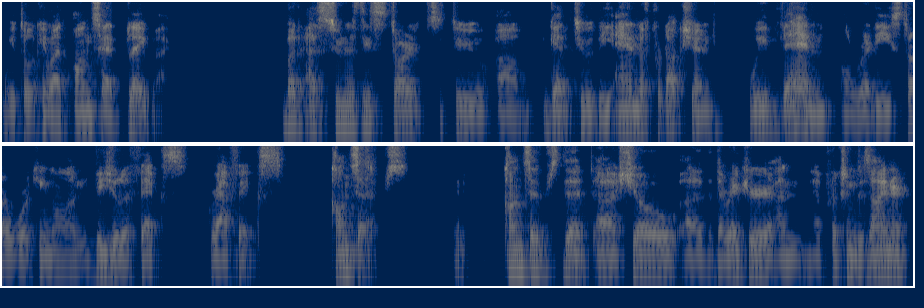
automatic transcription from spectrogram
we're talking about on set playback. But as soon as this starts to um, get to the end of production, we then already start working on visual effects, graphics, concepts concepts that uh, show uh, the director and uh, production designer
